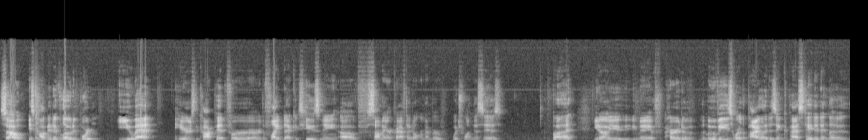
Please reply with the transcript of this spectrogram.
So, is cognitive load important? You bet. Here's the cockpit for, or the flight deck, excuse me, of some aircraft. I don't remember which one this is. But, you know, you, you may have heard of the movies where the pilot is incapacitated and the,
